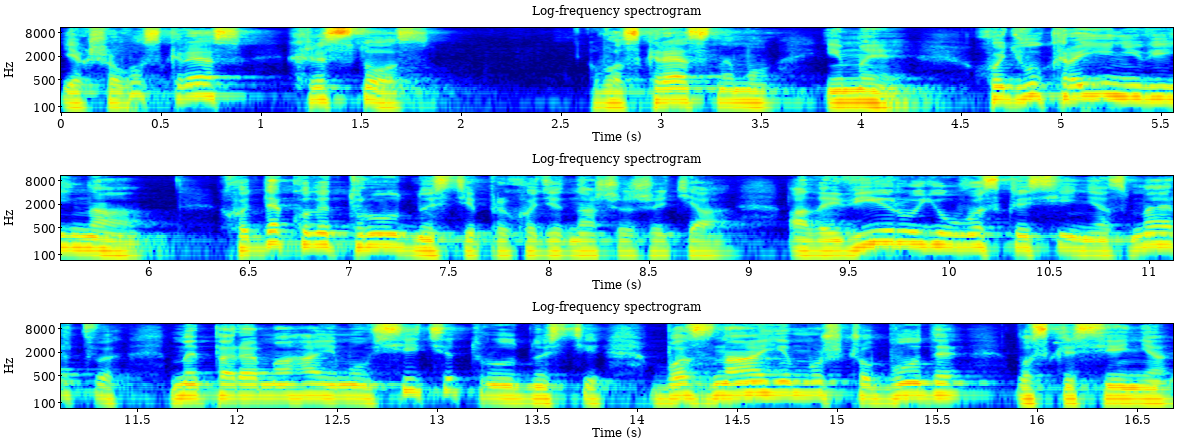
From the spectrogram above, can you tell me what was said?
якщо Воскрес Христос, Воскреснемо і ми. Хоч в Україні війна, хоч деколи трудності приходять в наше життя, але вірою у Воскресіння з мертвих ми перемагаємо всі ці трудності, бо знаємо, що буде Воскресіння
